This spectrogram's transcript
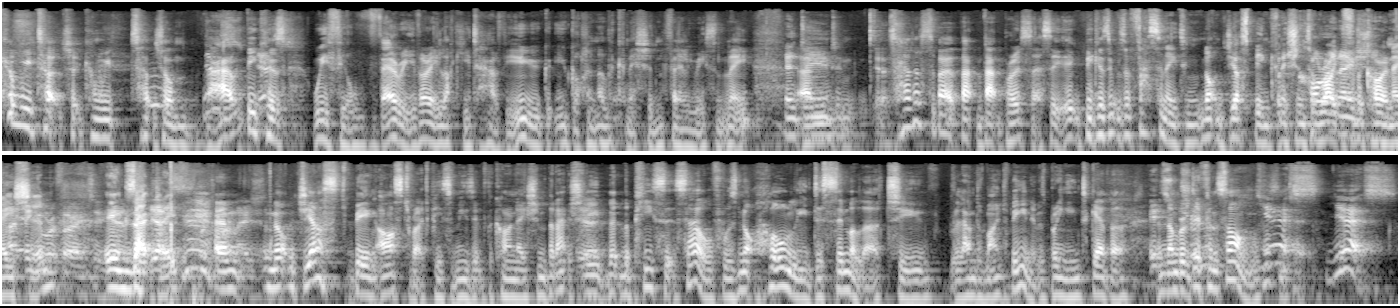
can we touch can we touch on that because we feel very very lucky to have you. You got, you got another commission fairly recently. Indeed. Um, yes. Tell us about that that process it, it- because it was a fascinating, not just being commissioned to write for the Coronation, I think you're referring to, yes. Exactly. Yes, the um, not just being asked to write a piece of music for the coronation, but actually Yeah. the, the piece itself was not wholly dissimilar to Land of Might Have Been. It was bringing together It's a number of different songs, wasn't yes, Yes.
